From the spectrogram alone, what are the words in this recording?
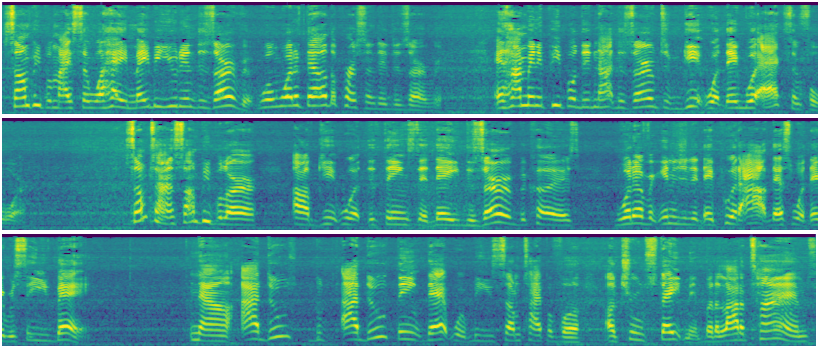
Some people might say, well, hey, maybe you didn't deserve it. Well, what if the other person did deserve it? And how many people did not deserve to get what they were asking for? Sometimes some people are uh, get what the things that they deserve because whatever energy that they put out, that's what they receive back. Now, I do I do think that would be some type of a, a true statement, but a lot of times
